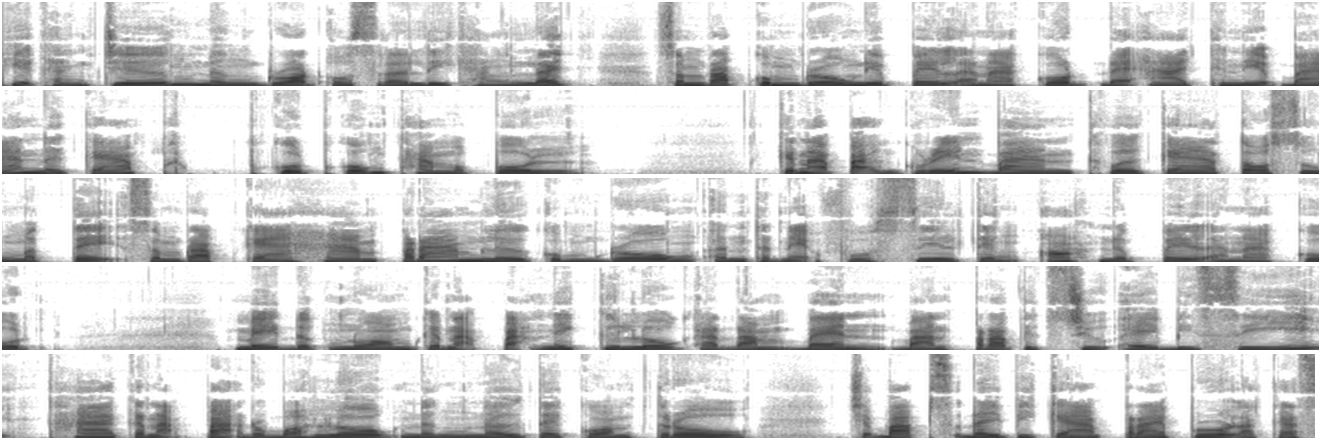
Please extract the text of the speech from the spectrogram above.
ភាគខាងជើងនិងរដ្ឋអូស្ត្រាលីខាងលិចសម្រាប់គម្រោងនាពេលអនាគតដែលអាចធានាបាននូវការផ្គត់ផ្គង់ធម្មពលគណៈបក Green បានធ្វើការតស៊ូមតិសម្រាប់ការហាម5លើគម្រោងឥន្ធនៈ fossil ទាំងអស់នៅពេលអនាគត។ មេដឹកនាំគណៈបកនេះគឺលោក Adam Ben បានប្រាប់វិទ្យុ ABC ថាគណៈបករបស់លោកនឹងនៅតែគ្រប់គ្រងច្បាប់ស្តីពីការប្រែប្រួលអាកាស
